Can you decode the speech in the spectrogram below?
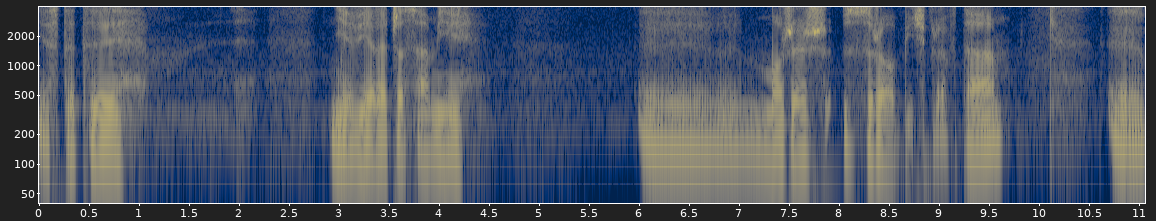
niestety niewiele czasami yy, możesz zrobić, prawda? Yy,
